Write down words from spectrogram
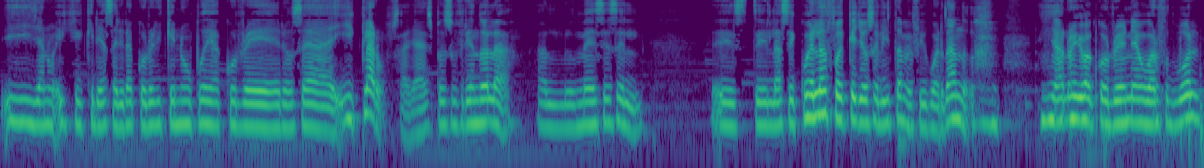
y ya no y que quería salir a correr y que no podía correr, o sea, y claro, o sea, ya después sufriendo la, a los meses el este la secuela fue que yo solita me fui guardando. ya no iba a correr ni a jugar fútbol.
